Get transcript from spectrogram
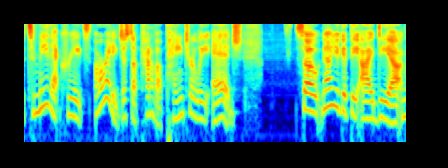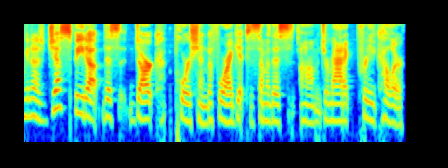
But to me, that creates already just a kind of a painterly edge. So now you get the idea. I'm going to just speed up this dark portion before I get to some of this um, dramatic, pretty color.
